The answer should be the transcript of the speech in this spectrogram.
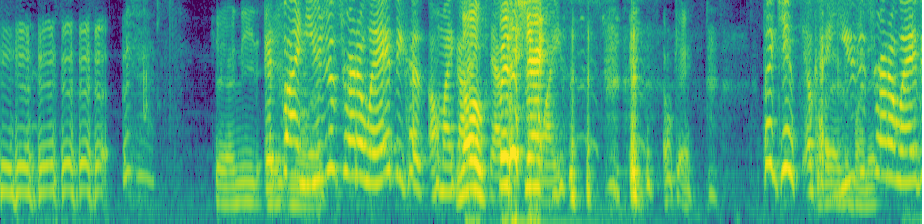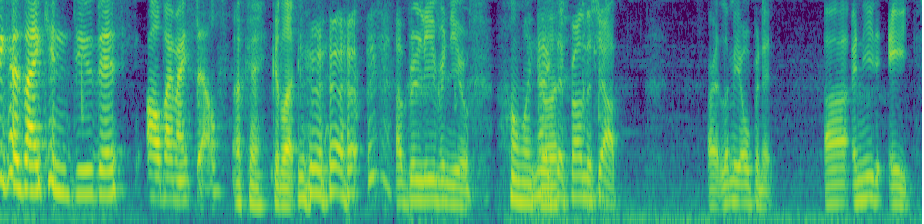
okay, I need. It's fine. more. You just run away because oh my god. No, I finish it! Twice. It's- okay. Thank you. Okay, Whatever, you just it. run away because I can do this all by myself. Okay, good luck. I believe in you. Oh my Nice, I found the shop. All right, let me open it. Uh, I need eight.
